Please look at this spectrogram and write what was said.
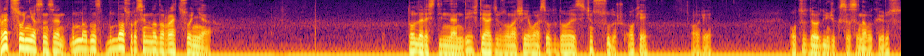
Red Sonya'sın sen. Bunun adın, bundan sonra senin adın Red Sonya. Dolores dinlendi. İhtiyacımız olan şey varsa o da Dolores için sudur. Okey. Okey. 34. kısasına bakıyoruz.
